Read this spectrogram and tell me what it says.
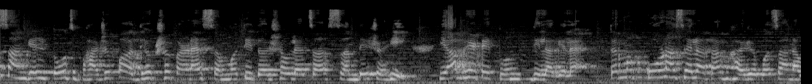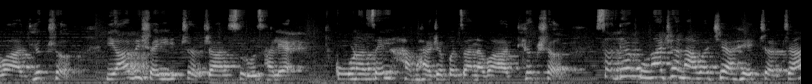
सांगेल तोच भाजप अध्यक्ष करण्यास संमती दर्शवल्याचा संदेशही या भेटीतून दिला गेलाय. तर मग कोण असेल आता भाजपचा नवा अध्यक्ष? याविषयी चर्चा सुरू झाली आहे. कोण असेल हा भाजपचा नवा अध्यक्ष. सध्या कुणाच्या नावाची आहे चर्चा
